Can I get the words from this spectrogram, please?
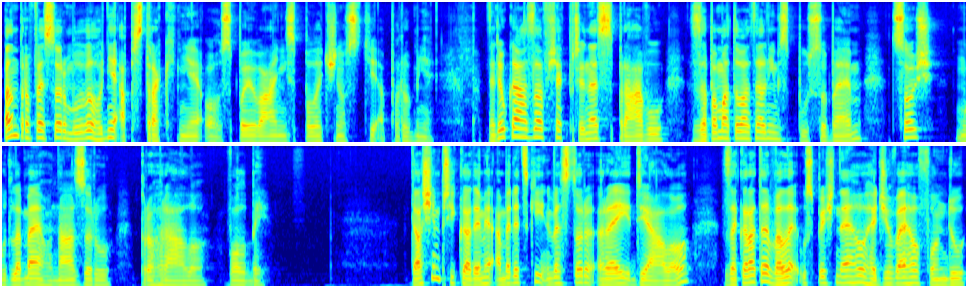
Pan profesor mluvil hodně abstraktně o spojování společnosti a podobně. Nedokázal však přenést zprávu zapamatovatelným způsobem, což mu dle mého názoru prohrálo volby. Dalším příkladem je americký investor Ray Diallo, zakladatel vele úspěšného hedžového fondu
